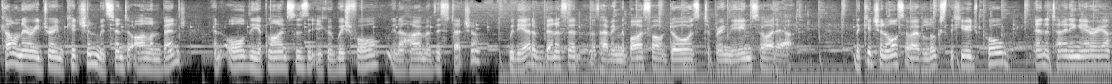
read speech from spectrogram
Culinary dream kitchen with centre island bench and all the appliances that you could wish for in a home of this stature, with the added benefit of having the bifold doors to bring the inside out. The kitchen also overlooks the huge pool, entertaining area,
